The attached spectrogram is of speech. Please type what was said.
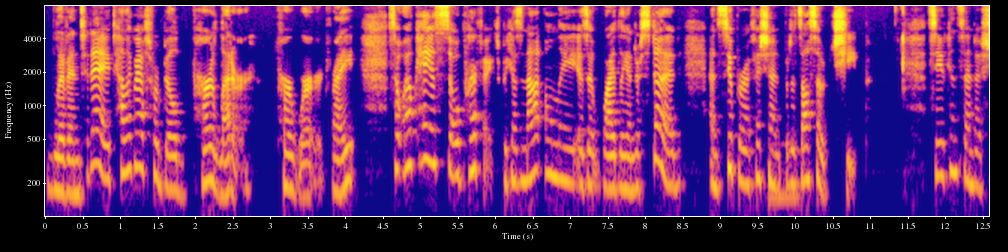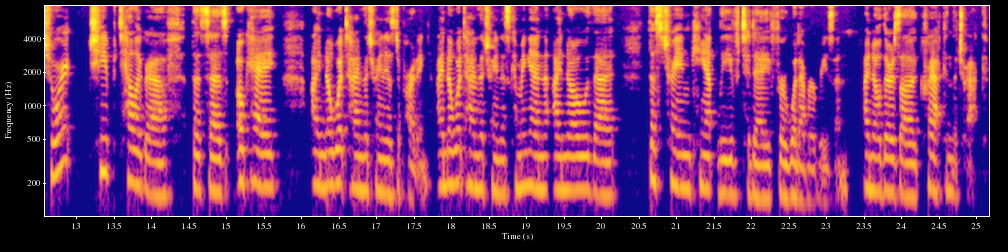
live in today, telegraphs were billed per letter, per word, right? So OK is so perfect because not only is it widely understood and super efficient, but it's also cheap. So you can send a short, cheap telegraph that says, okay, I know what time the train is departing. I know what time the train is coming in. I know that this train can't leave today for whatever reason. I know there's a crack in the track.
